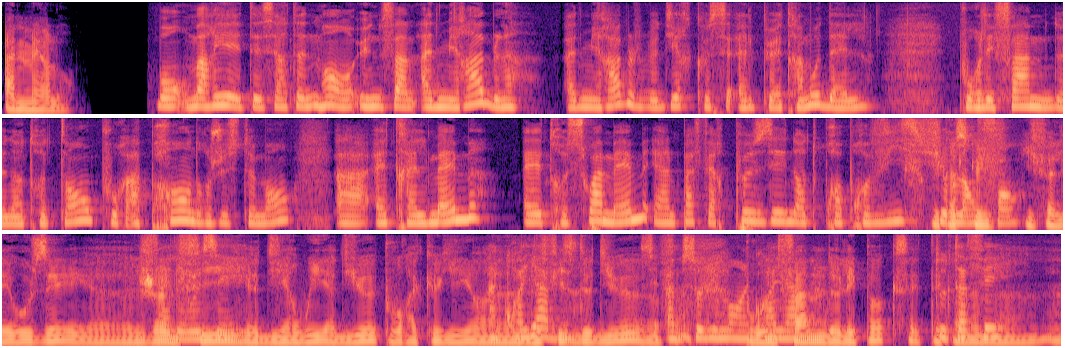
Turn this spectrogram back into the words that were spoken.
Anne Merlot. Bon, Marie était certainement une femme admirable. Admirable, je veux dire qu'elle peut être un modèle pour les femmes de notre temps, pour apprendre justement à être elle-même, à être soi-même et à ne pas faire peser notre propre vie sur l'enfant. Il, fallait oser, euh, jeune fille, dire oui à Dieu pour accueillir euh, le Fils de Dieu. C'est absolument pour incroyable. Pour une femme de l'époque, c'était Tout à fait. Euh,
